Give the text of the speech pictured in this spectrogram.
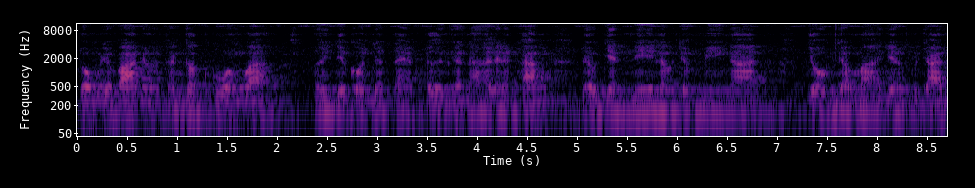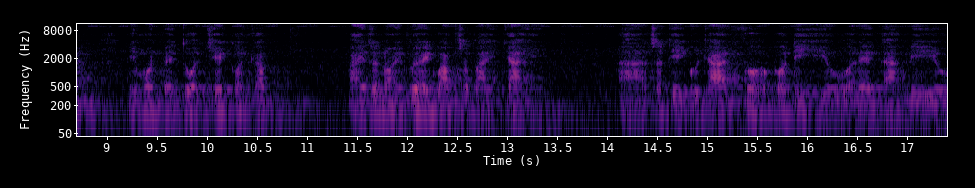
โรงพยาบาลเนี่ยท่านก็กลวงว่าเฮ้ยเดี๋ยวคนจะแตกตื่นกันนะอะไรต่างๆ เดี๋ยวเย็นนี้เราจะมีงาน โยมจะมาเยอะคุจารย์นิมนต์ไปตรวจเช็คก่อนครับ ไปซะหน่อยเพื่อให้ความสบายใจอ่าสติกุจารก็ก็ดีอยู่อะไรต่างดีอยู่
